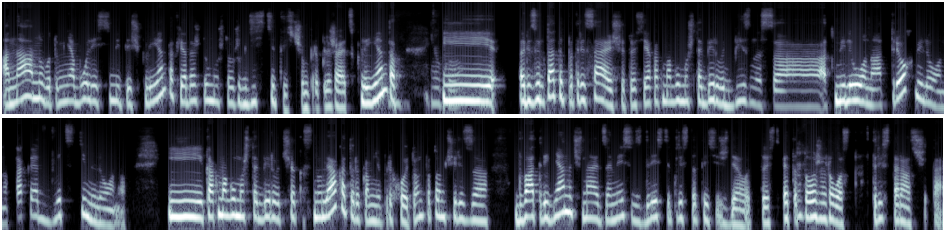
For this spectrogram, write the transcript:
она, ну вот у меня более 7 тысяч клиентов, я даже думаю, что уже к 10 тысячам приближается клиентов. Okay. И результаты потрясающие. То есть я как могу масштабировать бизнес а, от миллиона, от трех миллионов, так и от 20 миллионов. И как могу масштабировать человека с нуля, который ко мне приходит, он потом через 2-3 а, дня начинает за месяц 200-300 тысяч делать. То есть это uh-huh. тоже рост в 300 раз, считай.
